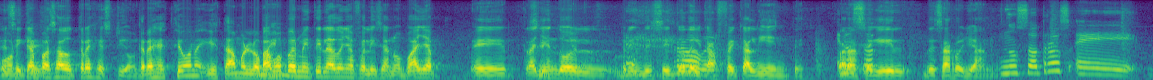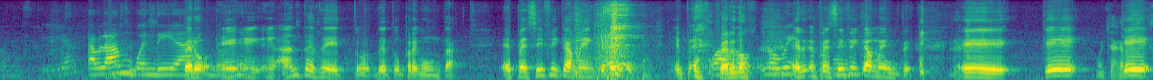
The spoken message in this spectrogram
Así que han pasado tres gestiones. Tres gestiones y estamos en lo Vamos a permitirle a doña Felicia nos vaya eh, trayendo el brindicito del café caliente para seguir desarrollando. Nosotros eh, hablamos, buen día. Pero eh, eh, antes de esto, de tu pregunta, específicamente, perdón, específicamente, ¿qué, ¿qué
